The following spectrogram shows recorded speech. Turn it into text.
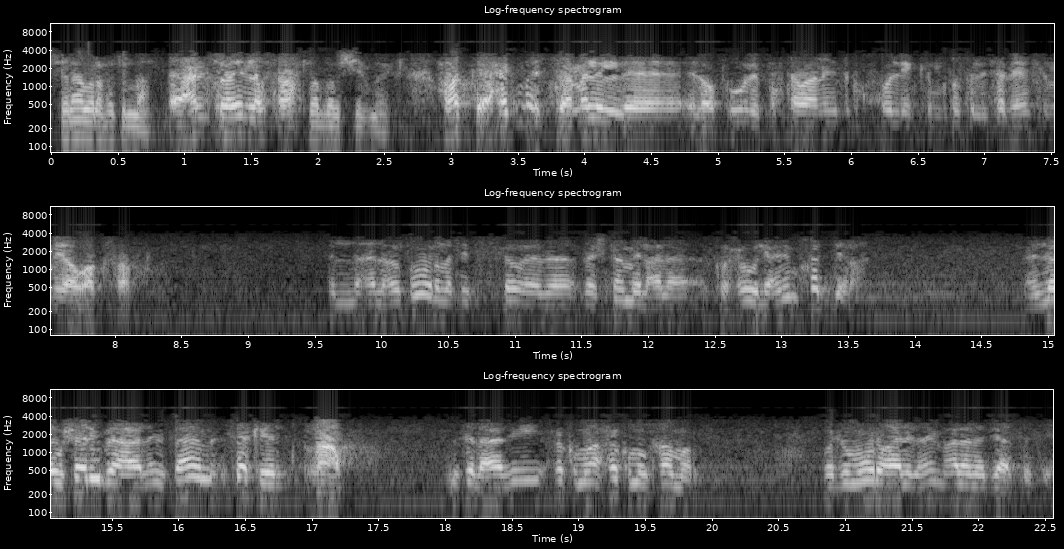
السلام ورحمة الله. عندي سؤال لو سمحت تفضل الشيخ معك. حضرتك حكمة استعمال ال- العطور اللي بتحتوي على نسبة كحول يمكن بتصل ل 70% أو أكثر. ال- العطور التي تشتمل على كحول يعني مخدرة. يعني لو شربها الإنسان سكر نعم. مثل هذه حكمها حكم الخمر وجمهور أهل العلم على نجاسته.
